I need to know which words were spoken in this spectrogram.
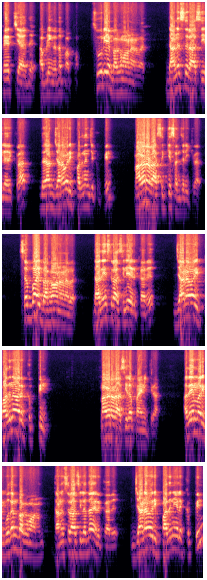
பயிற்சி ஆகுது அப்படிங்கிறத பார்ப்போம். சூரிய பகவானவர் தனுசு ராசியில இருக்கிறார். ஜனவரி பதினஞ்சுக்கு பின் மகர ராசிக்கு சஞ்சரிக்கிறார். செவ்வாய் பகவானவர் தனுஷ் ராசிலே இருக்காரு. ஜனவரி பதினாறுக்கு பின் மகர ராசியில பயணிக்கிறார். அதே மாதிரி புதன் பகவானும் தனுசு ராசியில தான் இருக்காரு. ஜனவரி பதினேழுக்கு பின்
